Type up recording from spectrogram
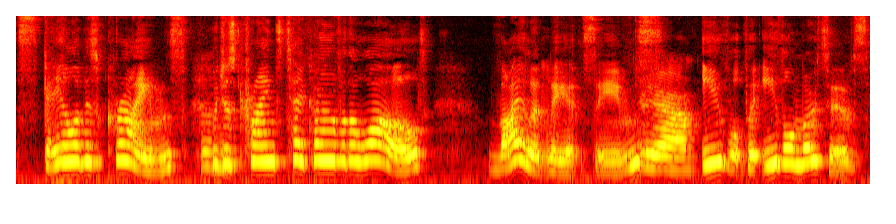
scale of his crimes, which is trying to take over the world violently, it seems, Yeah. evil for evil motives.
